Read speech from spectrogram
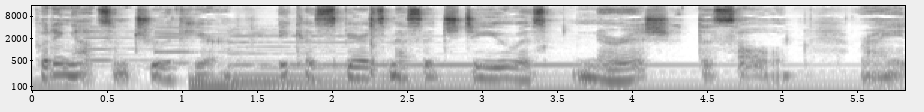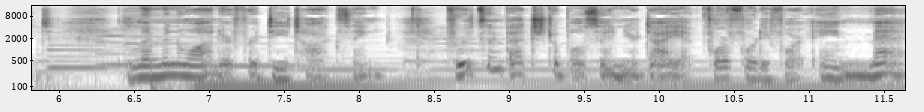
Putting out some truth here because Spirit's message to you is nourish the soul, right? Lemon water for detoxing, fruits and vegetables in your diet, 444. Amen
